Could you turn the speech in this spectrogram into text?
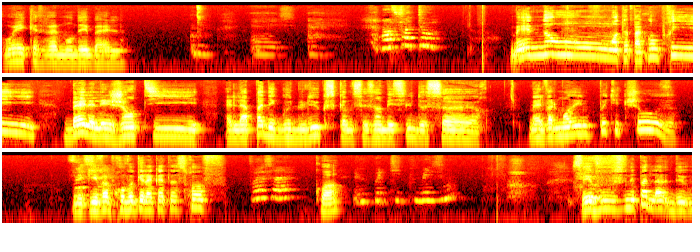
Oui, qu'est-ce qu'elle va demander, Belle? Euh, euh, un photo. Mais non, t'as pas compris. Belle, elle est gentille. Elle n'a pas des goûts de luxe comme ces imbéciles de sœurs. Mais elle va demander une petite chose. Mais qui va provoquer la catastrophe. Quoi une petite maison? Mais vous vous souvenez pas de la, de- vous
